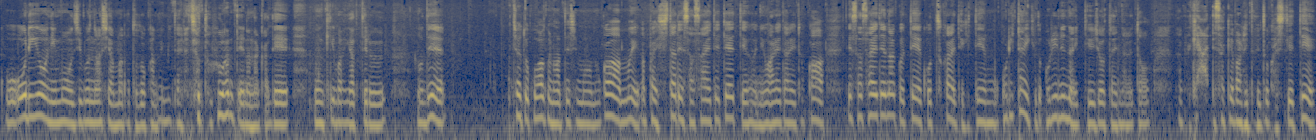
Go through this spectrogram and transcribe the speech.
こう降りようにもう自分の足はまだ届かないみたいなちょっと不安定な中でモンキーバーやってるのでちょっと怖くなってしまうのが、まあ、やっぱり下で支えててっていう風に言われたりとかで支えてなくてこう疲れてきてもう降りたいけど降りれないっていう状態になるとなんかギャーって叫ばれたりとかしてて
